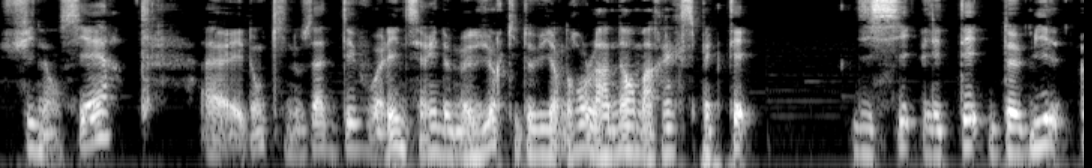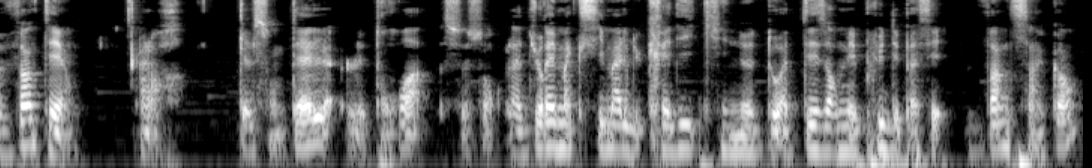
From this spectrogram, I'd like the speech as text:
Financière, et donc qui nous a dévoilé une série de mesures qui deviendront la norme à respecter d'ici l'été 2021. Alors, quelles sont-elles? Le 3, ce sont la durée maximale du crédit qui ne doit désormais plus dépasser 25 ans.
